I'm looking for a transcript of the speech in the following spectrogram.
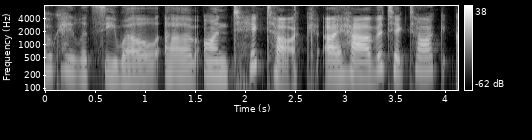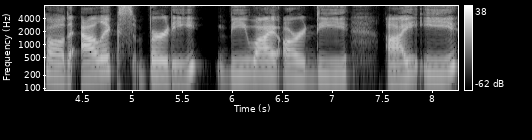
Okay, let's see. Well, uh, on TikTok, I have a TikTok called Alex Byrdie, B Y R D I E.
